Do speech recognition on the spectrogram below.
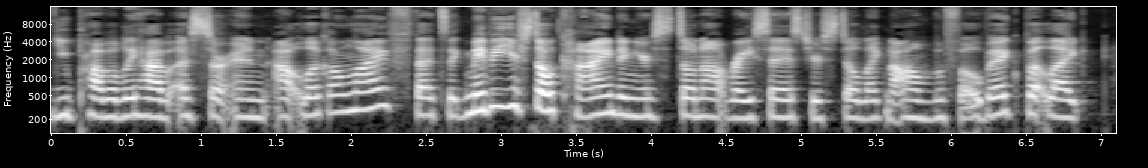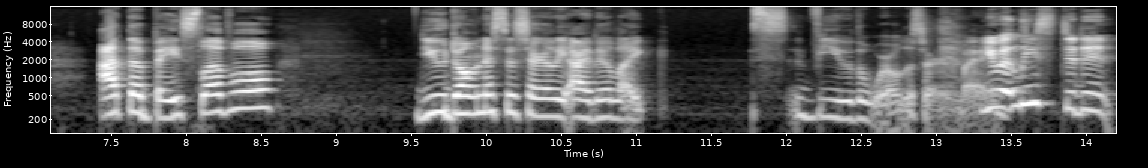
you probably have a certain outlook on life that's like maybe you're still kind and you're still not racist, you're still like not homophobic, but like at the base level, you don't necessarily either like view the world a certain way. You at least didn't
